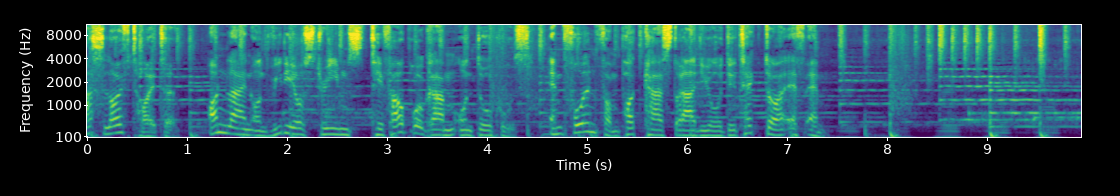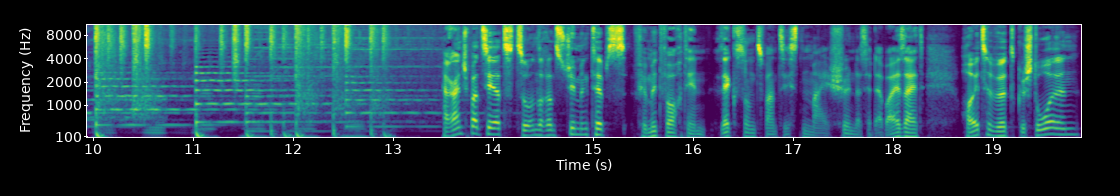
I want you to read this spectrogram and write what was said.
Was läuft heute? Online- und Videostreams, TV-Programm und Dokus. Empfohlen vom Podcast Radio Detektor FM. Hereinspaziert zu unseren Streaming-Tipps für Mittwoch, den 26. Mai. Schön, dass ihr dabei seid. Heute wird gestohlen,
